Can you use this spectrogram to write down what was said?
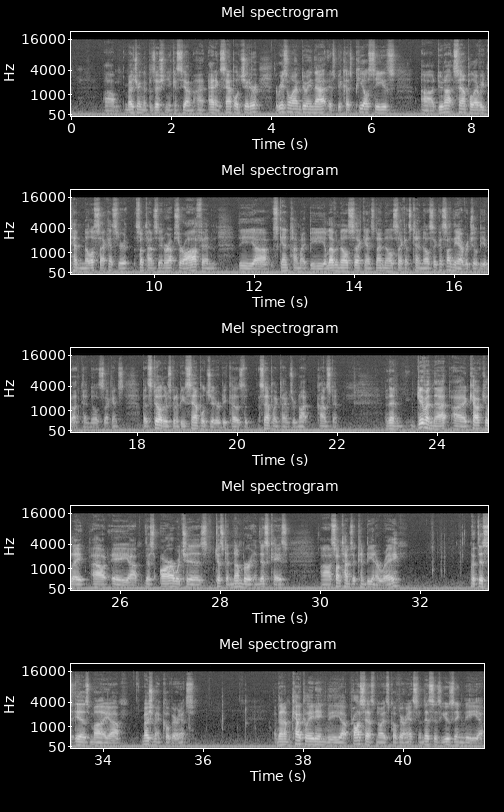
Um, measuring the position, you can see I'm adding sample jitter. The reason why I'm doing that is because PLCs uh, do not sample every 10 milliseconds. They're, sometimes the interrupts are off and the uh, scan time might be 11 milliseconds, 9 milliseconds, 10 milliseconds. On the average, it'll be about 10 milliseconds. But still, there's going to be sample jitter because the sampling times are not constant. And then, given that, I calculate out a uh, this R, which is just a number in this case. Uh, sometimes it can be an array, but this is my uh, measurement covariance. And then I'm calculating the uh, process noise covariance, and this is using the uh,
